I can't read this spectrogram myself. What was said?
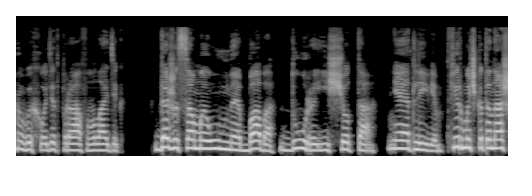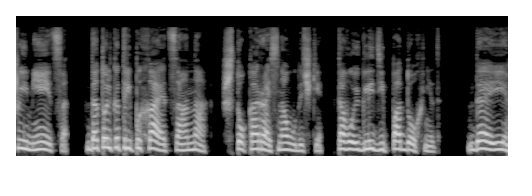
Выходит, прав, Владик. Даже самая умная баба дура еще та. Нет, Ливи, фирмочка-то наша имеется. Да только трепыхается она, что карась на удочке. Того и гляди, подохнет. Да и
